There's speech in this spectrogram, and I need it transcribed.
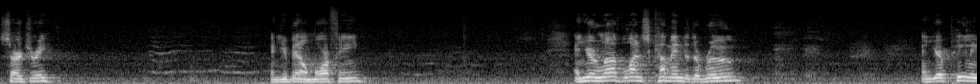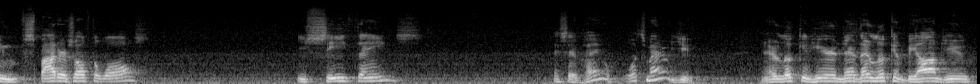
surgery and you've been on morphine and your loved ones come into the room and you're peeling spiders off the walls. You see things. They say, hey, what's the matter with you? And they're looking here and there, they're looking beyond you.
